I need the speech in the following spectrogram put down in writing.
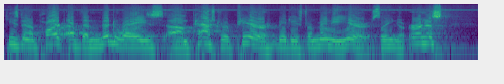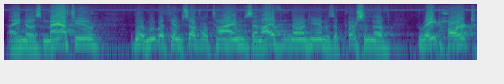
He's been a part of the Midway's um, pastor peer meetings for many years. So he knew Ernest, uh, he knows Matthew. I've been with him several times, and I've known him as a person of great heart,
